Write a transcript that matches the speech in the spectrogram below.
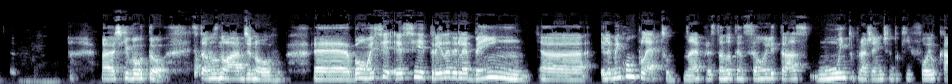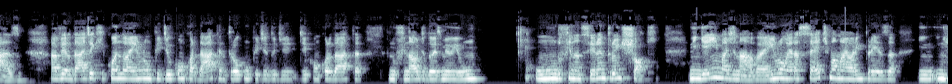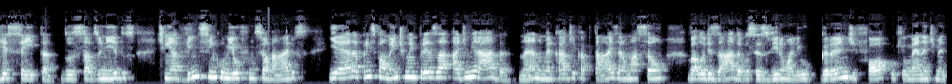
Acho que voltou. Estamos no ar de novo. É, bom, esse, esse trailer ele é bem uh, ele é bem completo, né? Prestando atenção, ele traz muito para gente do que foi o caso. A verdade é que quando a Enron pediu concordata, entrou com o pedido de, de concordata no final de 2001, o mundo financeiro entrou em choque. Ninguém imaginava. A Enron era a sétima maior empresa em, em receita dos Estados Unidos, tinha 25 mil funcionários e era principalmente uma empresa admirada, né? No mercado de capitais era uma ação valorizada. Vocês viram ali o grande foco que o management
